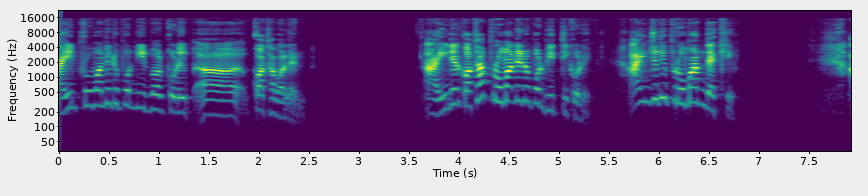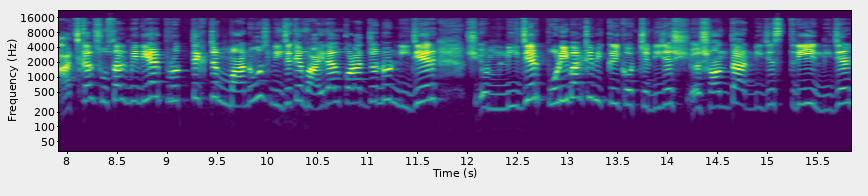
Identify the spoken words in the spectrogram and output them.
আইন প্রমাণের উপর নির্ভর করে কথা বলেন। আইনের কথা প্রমাণের উপর ভিত্তি করে। আইন যদি প্রমাণ দেখে। আজকাল সোশ্যাল মিডিয়ায় প্রত্যেকটা মানুষ নিজেকে ভাইরাল করার জন্য নিজের নিজের পরিবারকে বিক্রি করছে। নিজের সন্তান, নিজের স্ত্রী, নিজের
